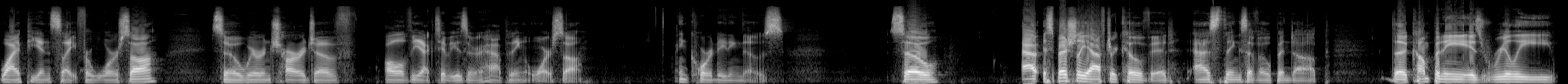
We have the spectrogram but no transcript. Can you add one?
YPN site for Warsaw. So we're in charge of all of the activities that are happening in Warsaw and coordinating those. So, especially after COVID, as things have opened up, the company is really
